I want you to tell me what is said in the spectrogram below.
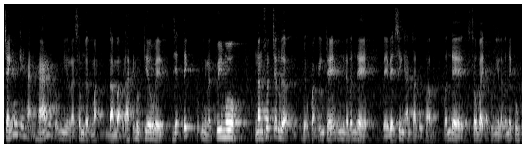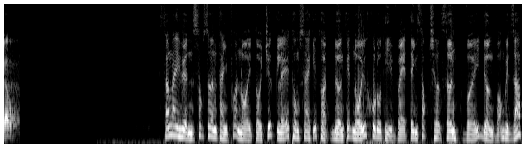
tránh cái hạn hán cũng như là xâm nhập mặn, đảm bảo đạt cái mục tiêu về diện tích cũng như là quy mô, năng suất chất lượng, hiệu quả kinh tế cũng như là vấn đề về vệ sinh an toàn thực phẩm, vấn đề sâu bệnh cũng như là vấn đề cung cầu. Sáng nay, huyện Sóc Sơn, thành phố Hà Nội tổ chức lễ thông xe kỹ thuật đường kết nối khu đô thị vệ tinh Sóc Sơn với đường Võ Nguyên Giáp.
